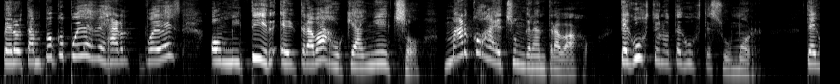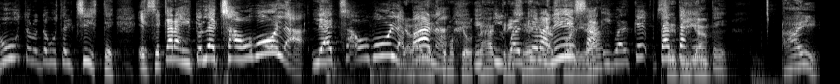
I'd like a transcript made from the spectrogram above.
Pero tampoco puedes dejar, puedes omitir el trabajo que han hecho. Marcos ha hecho un gran trabajo. Te guste o no te guste su humor. Te gusta o no te gusta el chiste. Ese carajito le ha echado bola. Le ha echado bola, Ya vale, es pana. como que otras I- igual que Vanessa, igual que tanta digan, gente. Ay,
